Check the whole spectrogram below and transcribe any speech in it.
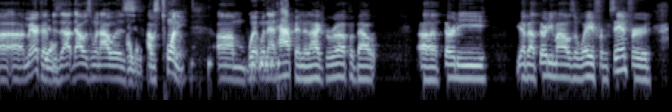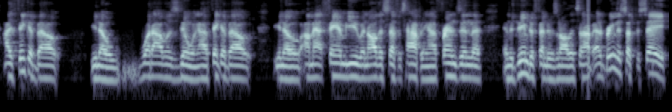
uh, uh, America, yeah. because that, that was when I was I, I was 20 um, when when that happened, and I grew up about uh, 30 yeah, about 30 miles away from Sanford, I think about, you know, what I was doing. I think about, you know, I'm at FAMU and all this stuff is happening. I have friends in the in the Dream Defenders and all this. And I, I bring this up to say,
